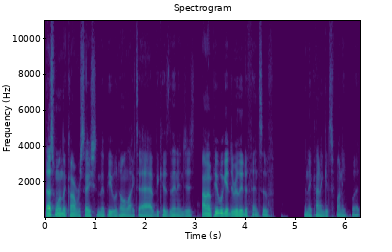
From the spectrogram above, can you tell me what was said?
That's one of the conversations that people don't like to have because then it just, I don't know, people get really defensive and it kind of gets funny. But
